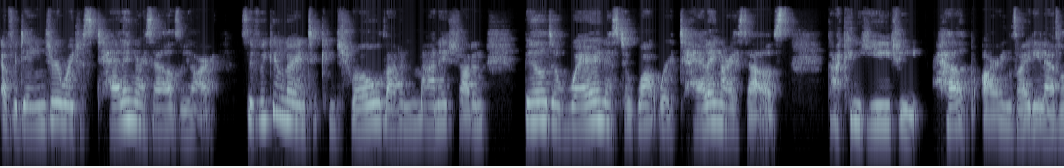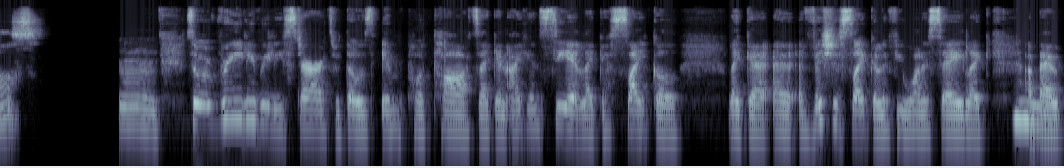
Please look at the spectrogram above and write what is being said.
of a danger. We're just telling ourselves we are. So if we can learn to control that and manage that and build awareness to what we're telling ourselves, that can hugely help our anxiety levels. Mm. So it really, really starts with those input thoughts. Like, and I can see it like a cycle, like a, a, a vicious cycle, if you want to say, like mm. about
